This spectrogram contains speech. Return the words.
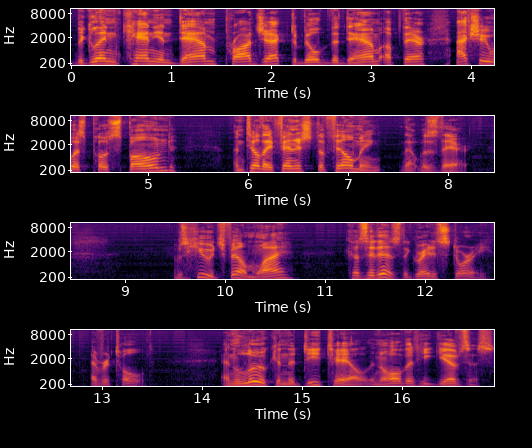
the Glen Canyon Dam project to build the dam up there actually was postponed until they finished the filming that was there. It was a huge film. Why? Because it is the greatest story ever told. And Luke, and the detail and all that he gives us,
